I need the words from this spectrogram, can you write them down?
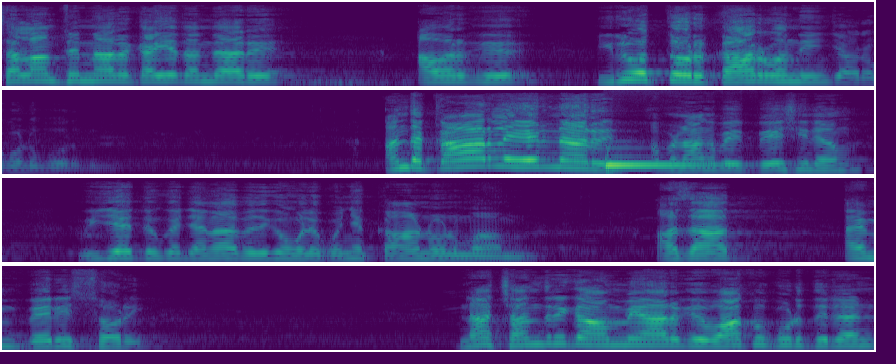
சலாம் சொன்னாரு கையை தந்தார். அவருக்கு இருபத்தோரு கார் வந்து இஞ்சி அவரை கொண்டு போகிறது அந்த காரில் ஏறினாரு. அப்போ நாங்கள் போய் பேசினோம். விஜய் துங்க ஜனாதிபதிக்கு உங்களை கொஞ்சம் காணணுமாம். Azad I am very sorry நான் சந்திரிகா அம்மையாருக்கு வாக்கு கொடுத்துட்டேன்.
